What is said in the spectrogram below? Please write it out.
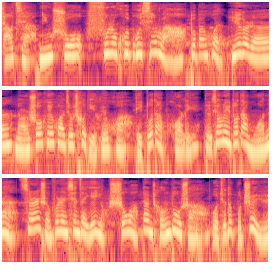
小姐，您说夫人会不会心软啊？多半会。一个人哪儿说黑话就彻底黑化，得多大魄力，得经历多大磨难。虽然沈夫人现在也有失望，但程度上我觉得不至于。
